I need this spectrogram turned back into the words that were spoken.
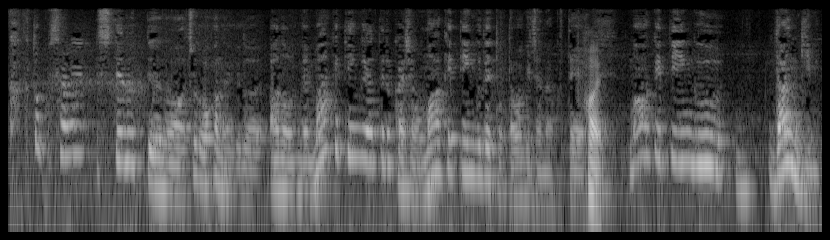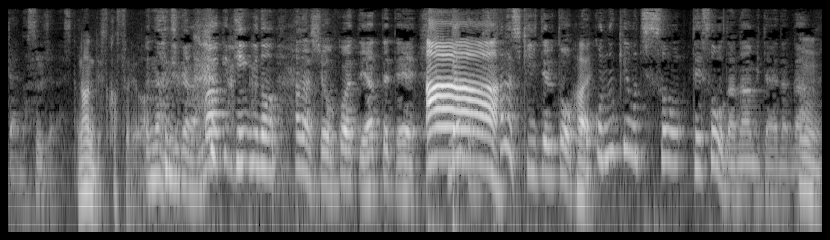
獲得されしてるっていうのはちょっと分かんないけどあの、ね、マーケティングやってる会社もマーケティングで取ったわけじゃなくて、はい。マーケティング談義みたいなのするじゃないですか。何ですかそれは？なんていうかな、マーケティングの話をこうやってやってて、あー。なんか話聞いてると、はい。ここ抜け落ちそうてそうだなみたいなのが、うん。やっ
